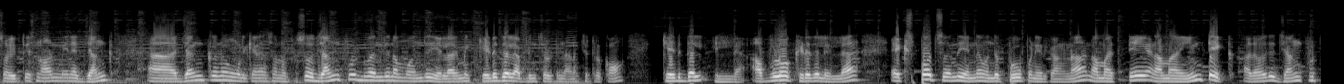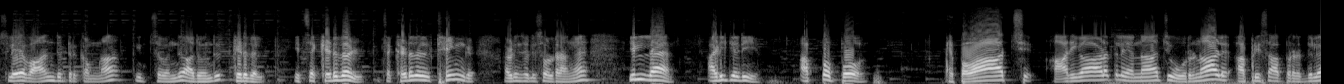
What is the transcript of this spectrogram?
So it is not mean a junk ஜங்க்னு உங்களுக்கு என்ன சொன்னோம்? ஸோ ஜங்க் ஃபுட் வந்து நம்ம வந்து எல்லாருமே கெடுதல் அப்படின்னு சொல்லிட்டு நினச்சிட்டு இருக்கோம். கெடுதல் இல்லை. அவ்வளோ கெடுதல் இல்லை. எக்ஸ்பர்ட்ஸ் வந்து என்ன வந்து ப்ரூவ் பண்ணியிருக்காங்கன்னா நம்ம டே நம்ம இன்டேக் அதாவது ஜங்க் ஃபுட்ஸ்லேயே வாழ்ந்துட்டு இருக்கோம்னா இட்ஸ் வந்து அது வந்து கெடுதல். இட்ஸ் அ கெடுதல். இட்ஸ் அ கெடுதல் திங் அப்படின்னு சொல்லி சொல்கிறாங்க இல்லை அடிக்கடி அப்பப்போ எப்போவாச்சு ஆதி காலத்தில் ஒரு நாள் அப்படி சாப்பிட்றதுல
